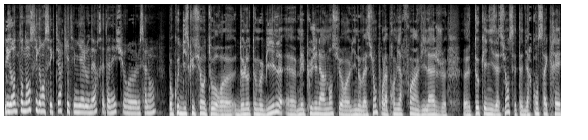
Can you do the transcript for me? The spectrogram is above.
Les grandes tendances, les grands secteurs qui étaient mis à l'honneur cette année sur euh, le salon? Beaucoup de discussions autour euh, de l'automobile, euh, mais plus généralement sur l'innovation. Pour la première fois, un village tokenisation, c'est-à-dire consacré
